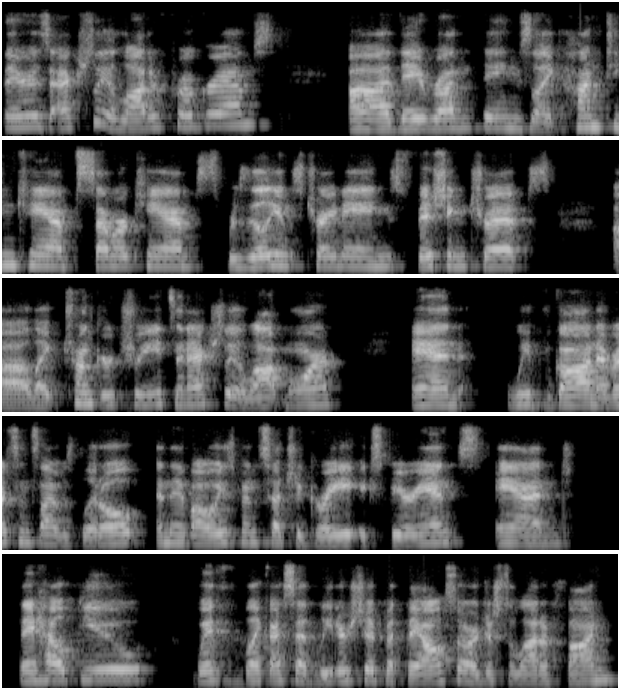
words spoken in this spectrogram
There is actually a lot of programs. Uh, they run things like hunting camps, summer camps, resilience trainings, fishing trips, uh, like trunk or treats, and actually a lot more. And we've gone ever since I was little, and they've always been such a great experience. And they help you with, like I said, leadership, but they also are just a lot of fun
